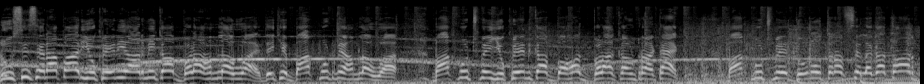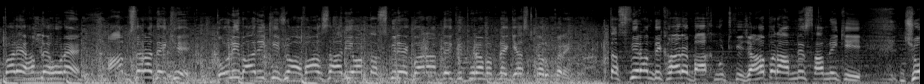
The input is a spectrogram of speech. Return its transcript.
रूसी सेना पर यूक्रेनी आर्मी का बड़ा हमला हुआ है। देखिए बाकमुट में हमला हुआ बाकमुट में यूक्रेन का बहुत बड़ा काउंटर अटैक बाकमुट में दोनों तरफ़ से लगातार बड़े हमले हो रहे हैं। आप जरा देखिए, गोलीबारी की जो आवाज़ आ रही है और तस्वीरें एक बार आप देखिए, फिर हम अपने गेस्ट का रुख करेंगे। तस्वीर हम दिखा रहे बाकमुट की, जहाँ पर आमने सामने की जो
